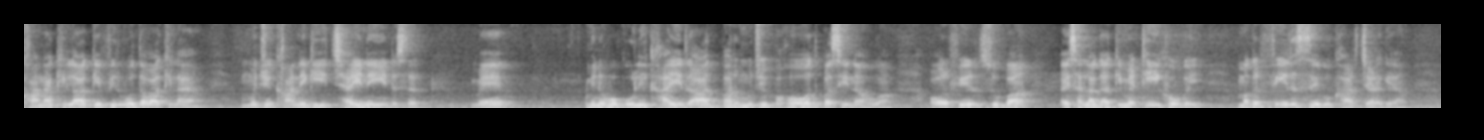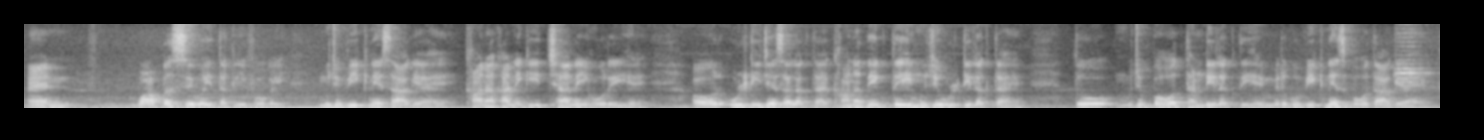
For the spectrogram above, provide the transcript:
खाना खिला के फिर वो दवा खिलाया। मुझे खाने की इच्छा ही नहीं है सर मैं, मैंने वो गोली खाई, रात भर मुझे बहुत पसीना हुआ। और फिर सुबह ऐसा लगा कि मैं ठीक हो गई, मगर फिर से बुखार चढ़ गया। एंड वापस से वही तकलीफ़ हो गई। मुझे वीकनेस आ गया है, खाना खाने की इच्छा नहीं हो रही है। और उल्टी जैसा लगता है, खाना देखते ही मुझे उल्टी लगता है। तो मुझे बहुत ठंडी लगती है, मेरे को वीकनेस बहुत आ गया है।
